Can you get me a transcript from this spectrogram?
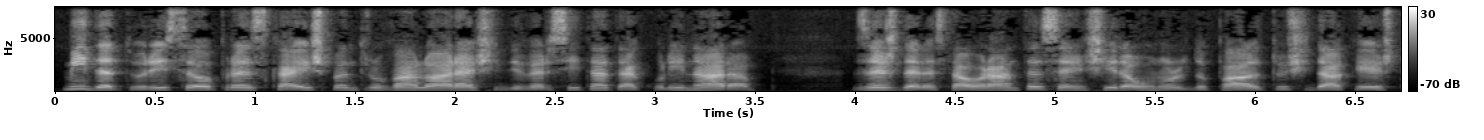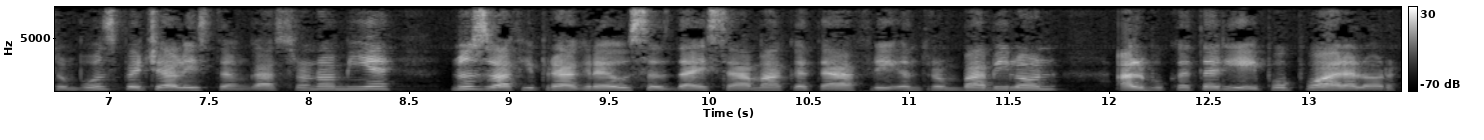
Mii de turiști se opresc aici pentru valoarea și diversitatea culinară. Zeci de restaurante se înșiră unul după altul și dacă ești un bun specialist în gastronomie, nu-ți va fi prea greu să-ți dai seama că te afli într-un Babilon al bucătăriei popoarelor,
